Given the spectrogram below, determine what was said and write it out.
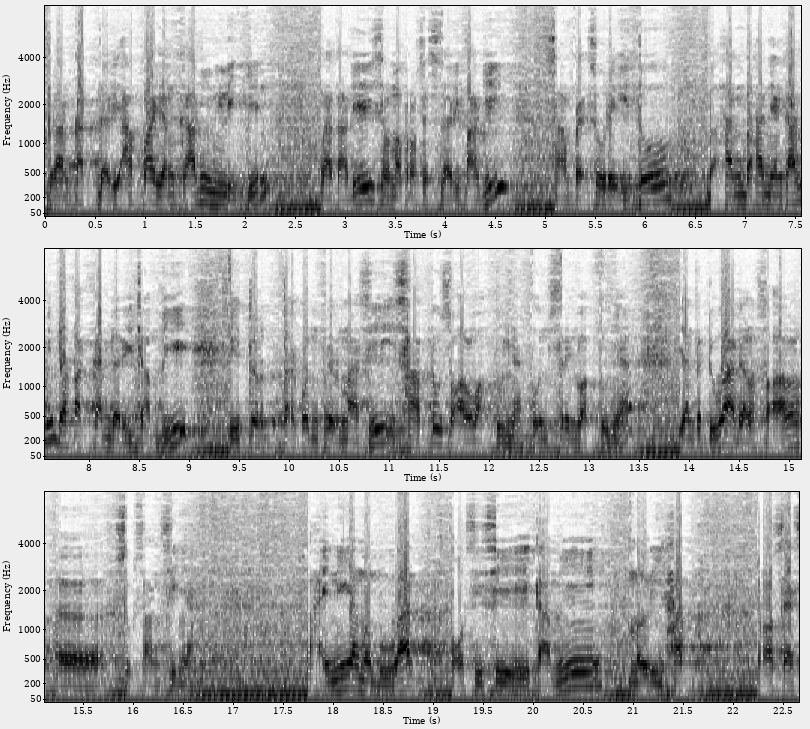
berangkat dari apa yang kami miliki. Nah tadi selama proses dari pagi sampai sore itu bahan-bahan yang kami dapatkan dari Jambi itu terkonfirmasi satu soal waktunya, constraint waktunya, yang kedua adalah soal uh, substansinya. Nah ini yang membuat posisi kami melihat proses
